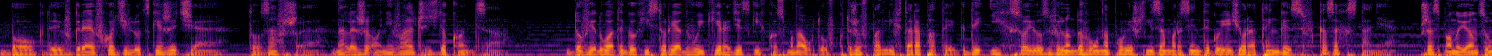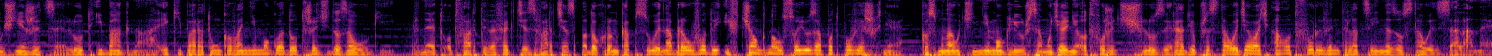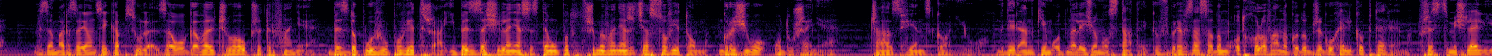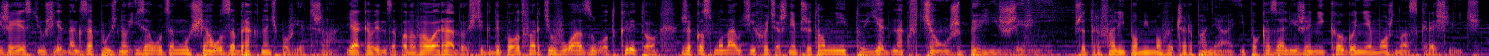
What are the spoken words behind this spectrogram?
Bo gdy w grę wchodzi ludzkie życie, to zawsze należy o nie walczyć do końca. Dowiodła tego historia dwójki radzieckich kosmonautów, którzy wpadli w tarapaty, gdy ich sojus wylądował na powierzchni zamarzniętego jeziora Tengys w Kazachstanie. Przez panującą śnieżycę, lód i bagna ekipa ratunkowa nie mogła dotrzeć do załogi. Wnet otwarty w efekcie zwarcia spadochron kapsuły nabrał wody i wciągnął sojuza pod powierzchnię. Kosmonauci nie mogli już samodzielnie otworzyć śluzy, radio przestało działać, a otwory wentylacyjne zostały zalane. W zamarzającej kapsule załoga walczyła o przetrwanie. Bez dopływu powietrza i bez zasilania systemu podtrzymywania życia Sowietom groziło uduszenie. Czas więc gonił. Gdy rankiem odnaleziono statek, wbrew zasadom odholowano go do brzegu helikopterem. Wszyscy myśleli, że jest już jednak za późno i załodze musiało zabraknąć powietrza. Jaka więc zapanowała radość, gdy po otwarciu włazu odkryto, że kosmonauci, chociaż nieprzytomni, to jednak wciąż byli żywi. Przetrwali pomimo wyczerpania i pokazali, że nikogo nie można skreślić.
